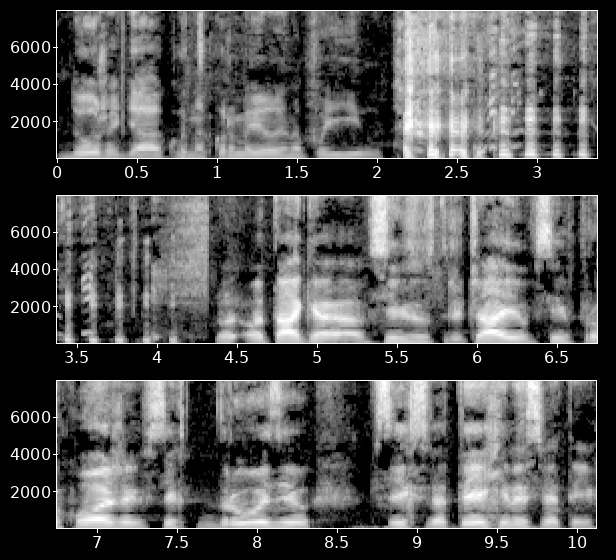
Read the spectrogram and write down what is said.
Дуже дякую, накормили, напоїли. О- Отак я всіх зустрічаю, всіх прохожих, всіх друзів, всіх святих і не святих.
